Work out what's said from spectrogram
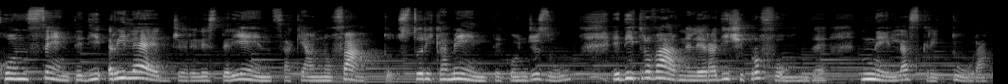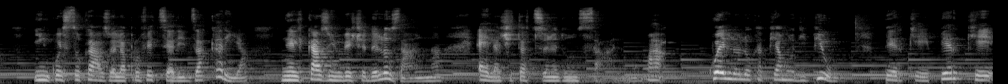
consente di rileggere l'esperienza che hanno fatto storicamente con Gesù e di trovarne le radici profonde nella scrittura. In questo caso è la profezia di Zaccaria, nel caso invece dell'Osanna è la citazione di un salmo. Ma quello lo capiamo di più perché? Perché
